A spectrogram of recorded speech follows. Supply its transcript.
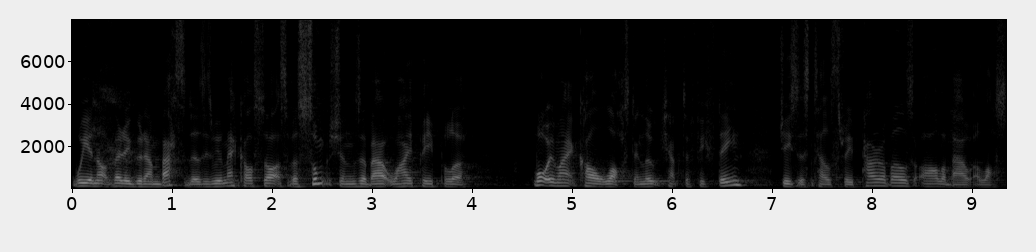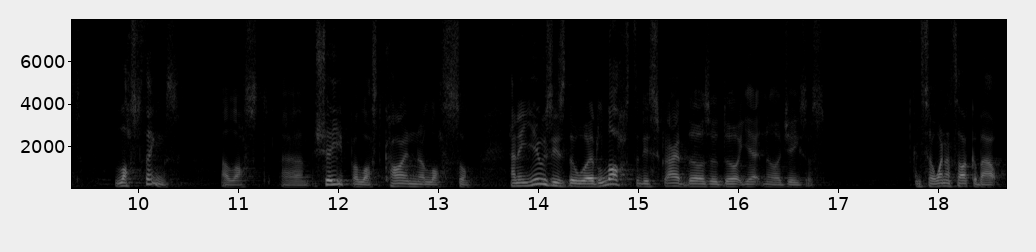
we are not very good ambassadors is we make all sorts of assumptions about why people are what we might call lost. In Luke chapter 15, Jesus tells three parables all about a lost, lost things a lost um, sheep, a lost coin, and a lost son. And he uses the word lost to describe those who don't yet know Jesus. And so when I talk about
